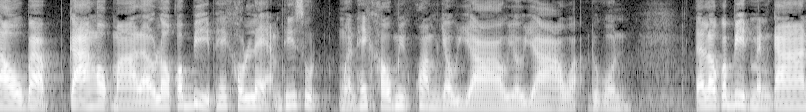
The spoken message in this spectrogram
เราแบบกางออกมาแล้วเราก็บีบให้เขาแหลมที่สุดเหมือนให้เขามีความยาวๆยาวๆอะ่ะ ทุกคน แล้วเราก็บิดเหมือนกัน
